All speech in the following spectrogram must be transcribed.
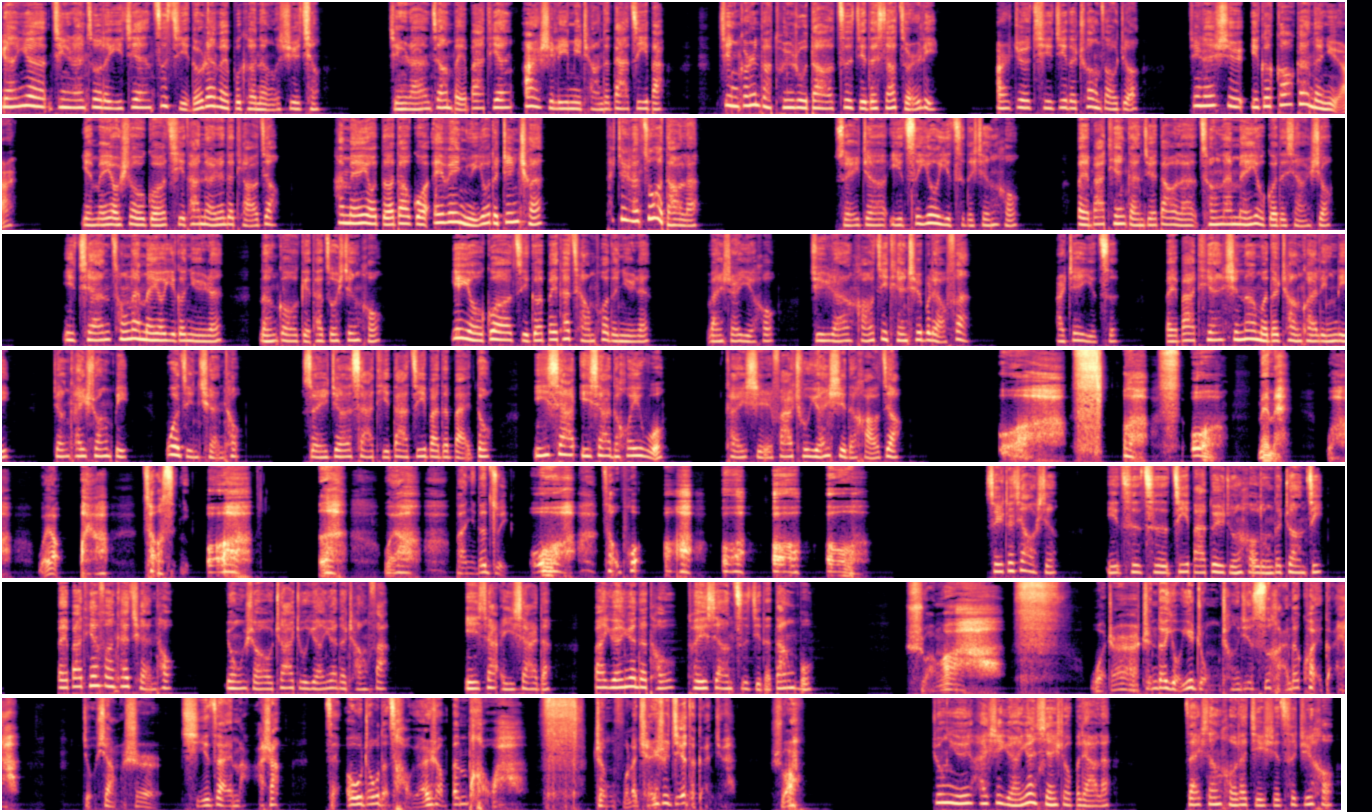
圆圆竟然做了一件自己都认为不可能的事情，竟然将北霸天二十厘米长的大鸡巴紧根的吞入到自己的小嘴里，而这奇迹的创造者，竟然是一个高干的女儿，也没有受过其他男人的调教，还没有得到过 AV 女优的真传，她竟然做到了。随着一次又一次的深喉。北八天感觉到了从来没有过的享受，以前从来没有一个女人能够给他做深喉，也有过几个被他强迫的女人，完事儿以后居然好几天吃不了饭，而这一次，北八天是那么的畅快淋漓，张开双臂，握紧拳头，随着下体大鸡巴的摆动，一下一下的挥舞。开始发出原始的嚎叫。哇，啊，哦，妹妹，我我要我要操死你！哦，呃，我要把你的嘴哦操破！啊，哦哦哦！随着叫声，一次次鸡巴对准喉咙的撞击，北霸天放开拳头，用手抓住圆圆的长发。一下一下的，把圆圆的头推向自己的裆部。爽啊！我这儿真的有一种成吉思汗的快感呀，就像是骑在马上，在欧洲的草原上奔跑啊，征服了全世界的感觉，爽！终于还是圆圆先受不了了，在生吼了几十次之后。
